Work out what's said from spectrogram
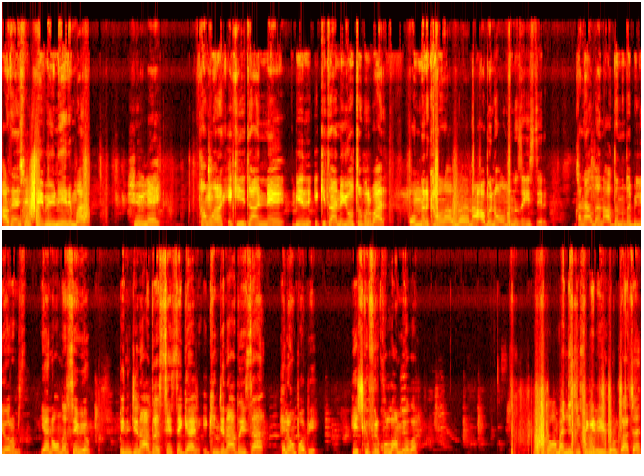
Arkadaşlar size bir var. Şöyle tam olarak iki tane bir iki tane YouTuber var. Onları kanallarına abone olmanızı isterim. Kanalların adını da biliyorum. Yani onları seviyorum. Birincinin adı Sese Gel. ikincinin adı ise Hello Poppy. Hiç küfür kullanmıyorlar. Şu an ben de Sese Gel'i izliyorum zaten.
